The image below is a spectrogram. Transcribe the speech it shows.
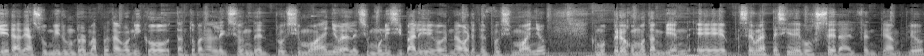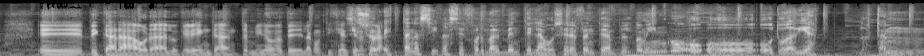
que era de asumir un rol más protagónico tanto para la elección del próximo año, la elección municipal y de gobernadores del próximo año, como, pero como también eh, ser una especie de vocera del Frente Amplio eh, de cara ahora a lo que venga en términos de la contingencia ¿Eso nacional. ¿Están así? ¿Va a ser formalmente la vocera del Frente Amplio el domingo o, o todavía lo están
